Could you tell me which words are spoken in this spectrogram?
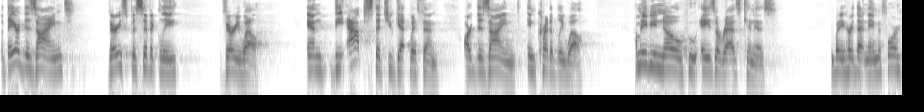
But they are designed very specifically very well. And the apps that you get with them, are designed incredibly well. How many of you know who Aza Raskin is? Anybody heard that name before?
